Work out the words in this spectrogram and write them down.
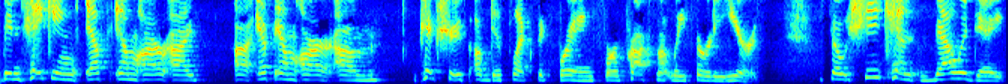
been taking fMRI, uh, fMR um, pictures of dyslexic brains for approximately 30 years. So she can validate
